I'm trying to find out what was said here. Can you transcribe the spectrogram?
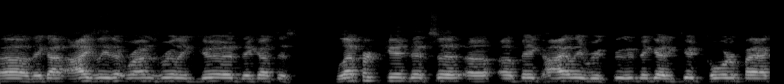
Uh, they got Isley that runs really good. They got this Leopard kid that's a, a, a, big, highly recruited. They got a good quarterback.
